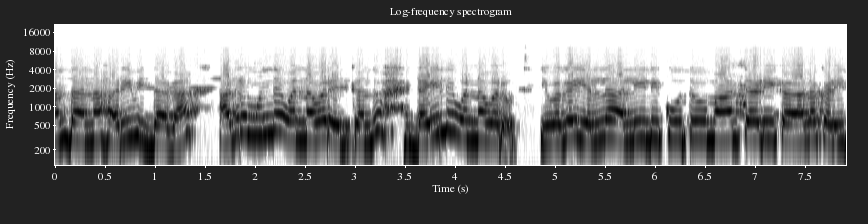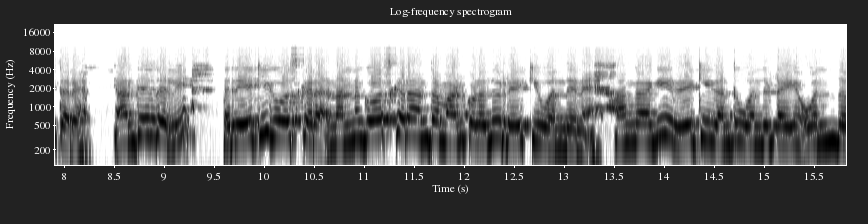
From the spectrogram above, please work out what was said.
ಅಂತ ಅನ್ನೋ ಹರಿವಿದ್ದಾಗ ಅದ್ರ ಮುಂದೆ ಒನ್ ಅವರ್ ಎದ್ಕೊಂಡು ಡೈಲಿ ಒನ್ ಅವರ್ ಇವಾಗ ಎಲ್ಲ ಅಲ್ಲಿ ಇಲ್ಲಿ ಕೂತು ಮಾತಾಡಿ ಕಾಲ ಕಳೀತಾರೆ. ಅಂಥದ್ರಲ್ಲಿ ರೇಖಿಗೋಸ್ಕರ ನನಗೋಸ್ಕರ ಅಂತ ಮಾಡ್ಕೊಳ್ಳೋದು ರೇಖಿ ಒಂದೇನೆ. ಹಂಗಾಗಿ ರೇಖಿಗಂತೂ ಒಂದು ಟೈಮ್ ಒಂದು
